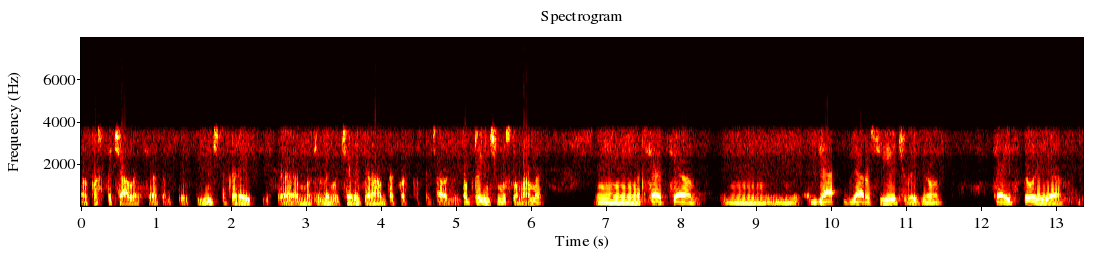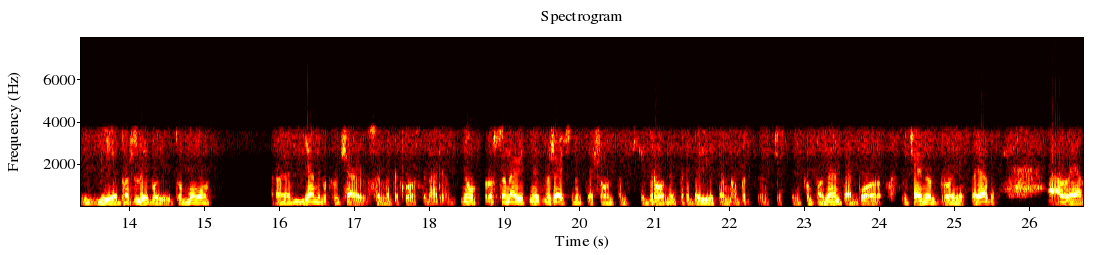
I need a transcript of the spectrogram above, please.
е, постачалася там з північно-корейських, е, можливо, через Іран також постачалися. Тобто, іншими словами, вся ця для, для Росії очевидно ця історія є важливою, тому е, я не виключаю саме такого сценарію. Ну просто навіть не зважаючи на те, що він там всі дрони передає, там або там частини компоненти, або звичайно озброєння снаряди. Але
